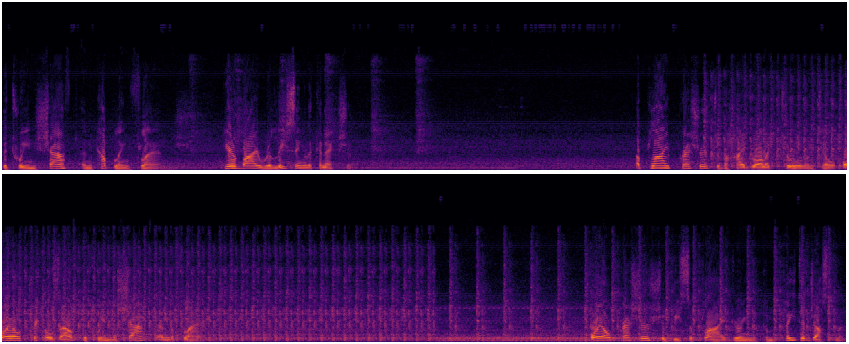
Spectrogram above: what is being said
between shaft and coupling flange, hereby releasing the connection. Apply pressure to the hydraulic tool until oil trickles out between the shaft and the flange. Oil pressure should be supplied during the complete adjustment.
